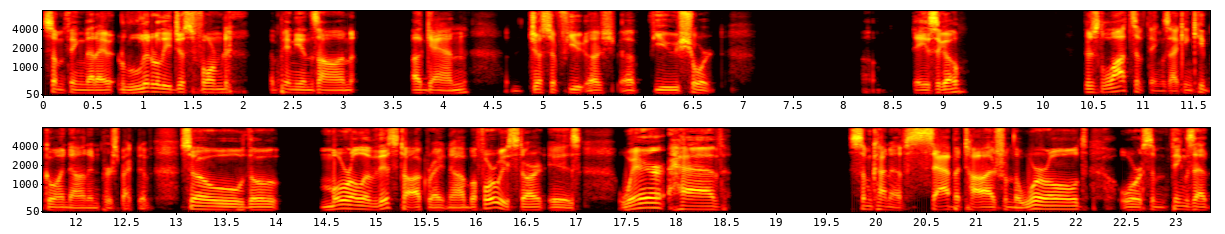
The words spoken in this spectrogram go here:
something that I literally just formed opinions on again, just a few a, a few short um, days ago. There's lots of things I can keep going down in perspective. So the moral of this talk right now, before we start, is where have some kind of sabotage from the world or some things that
